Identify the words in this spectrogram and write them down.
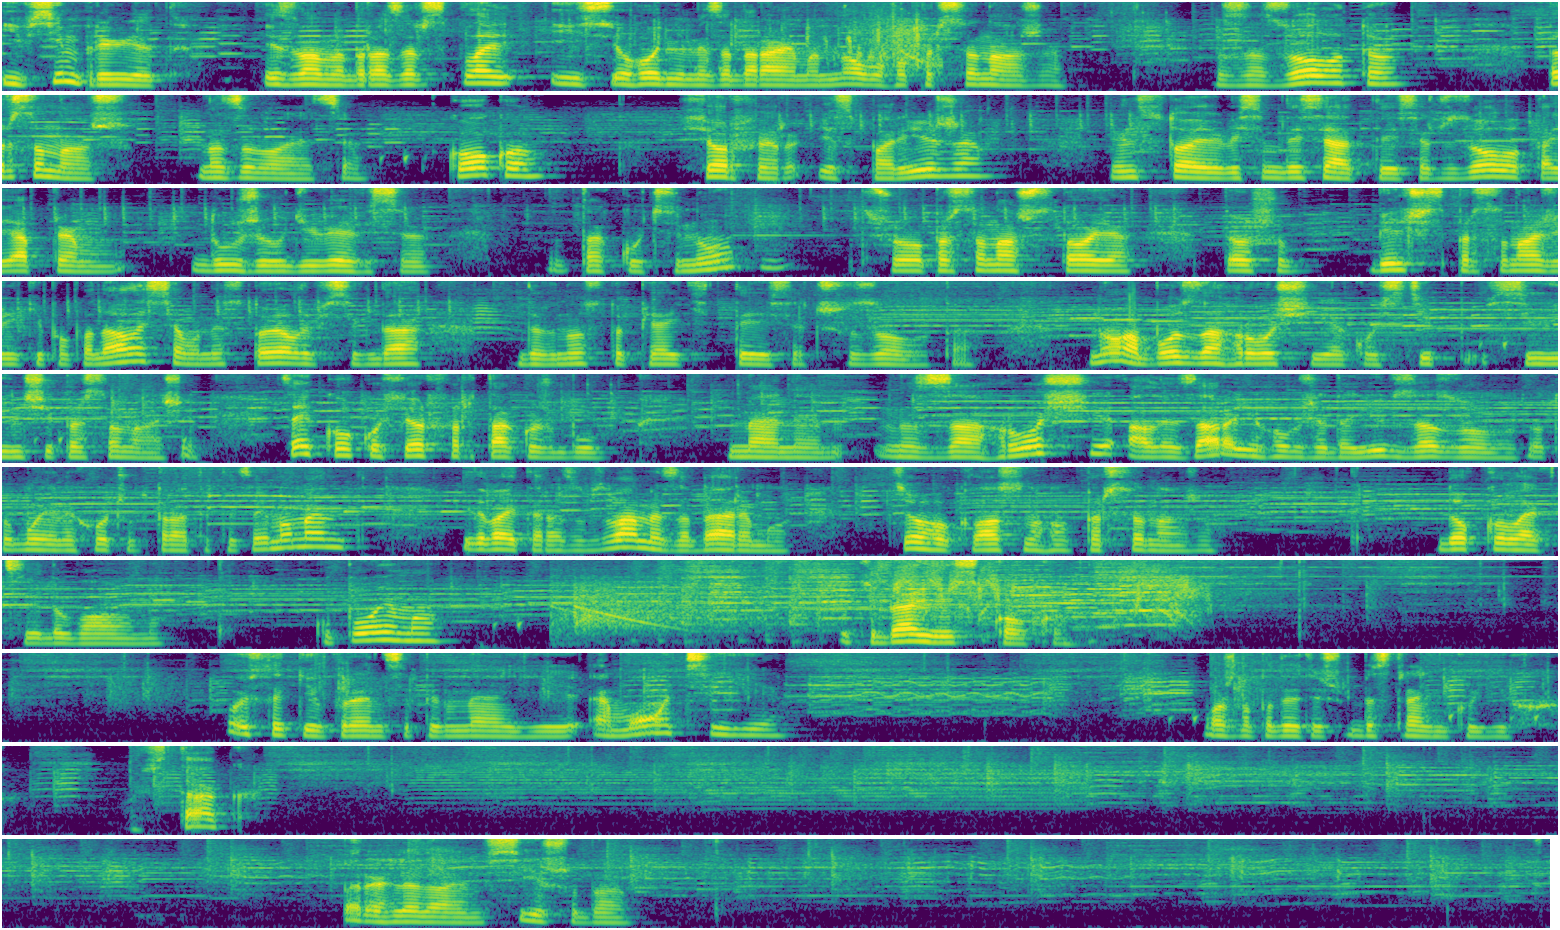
І всім привіт! І з вами Brothers Play, і сьогодні ми забираємо нового персонажа за золото. Персонаж називається Коко, серфер із Парижа. Він стоїть 80 тисяч золота. Я прям дуже удивився таку ціну, що персонаж стоїть. Тому що більшість персонажів, які попадалися, вони стояли завжди 95 тисяч золота. Ну або за гроші якось ті всі інші персонажі. Цей Коко Серфер також був в мене за гроші, але зараз його вже дають за золото. Тому я не хочу втратити цей момент. І давайте разом з вами заберемо цього класного персонажа. До колекції додамо. Купуємо. У тебе є Коко. Ось такі, в принципі, в неї емоції. Можна подивитися бистренько їх ось так. Переглядаємо всі, щоб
